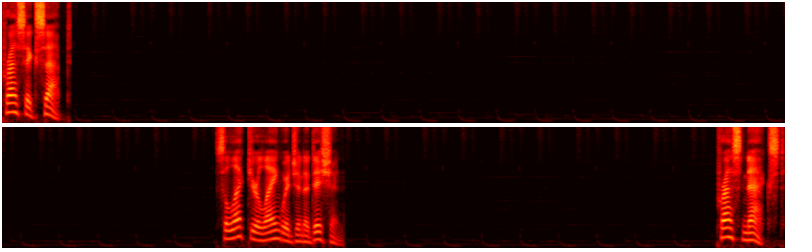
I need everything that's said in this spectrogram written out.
Press Accept. Select your language and edition. Press Next.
